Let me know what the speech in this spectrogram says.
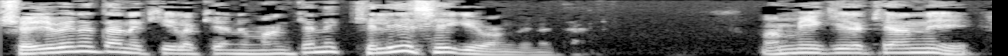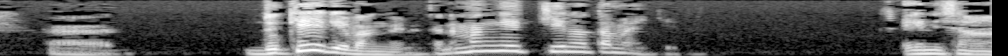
ක්ෂය වෙන තැන කියලා කියන්නේ මම කියන්නේ කෙලෙසේ ගෙවන් වෙන තැන. මම මේ කියලා කියන්නේ දුකේ ගෙවන් වෙන තැන. මම ඒක කියනවා තමයි කියන්නේ. ඒ නිසා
